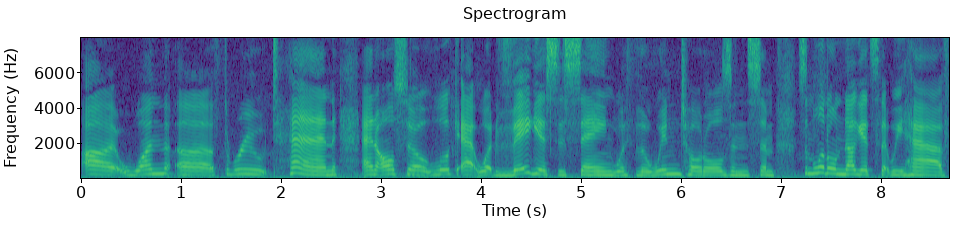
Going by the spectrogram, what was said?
uh, one uh, through 10 and also look at what Vegas is saying with the win totals and some, some little nuggets that we have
